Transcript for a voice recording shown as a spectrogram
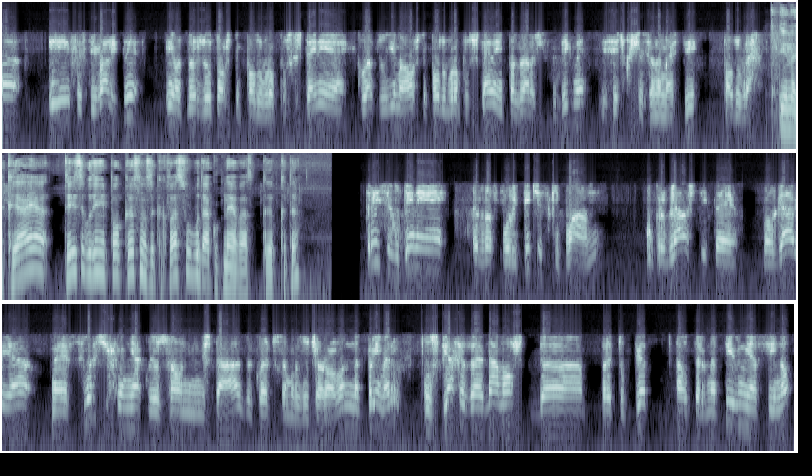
и фестивалите имат нужда от още по-добро посещение. Когато има още по-добро посещение и пазара ще се дигне и всичко ще се намести по-добре. И накрая, 30 години по-късно, за каква свобода купне вас кръпката? 30 години в политически план управляващите България не свършиха някои основни неща, за което съм разочарован. Например, успяха за една нощ да претопят альтернативния синод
